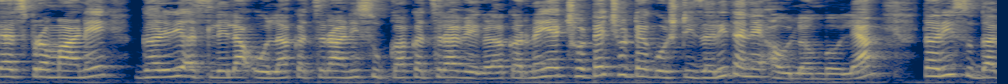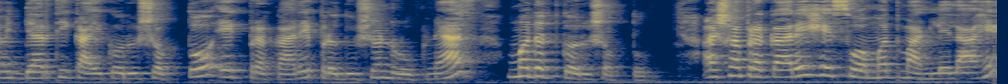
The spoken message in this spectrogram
त्याचप्रमाणे घरी असलेला ओला कचरा आणि सुका कचरा वेगळा करणं या छोट्या छोट्या गोष्टी जरी त्याने अवलंबवल्या तरी सुद्धा विद्यार्थी काय करू शकतो? एक प्रकारे प्रदूषण रोखण्यास मदत करू शकतो. अशा प्रकारे हे स्वमत मांडलेलं आहे.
